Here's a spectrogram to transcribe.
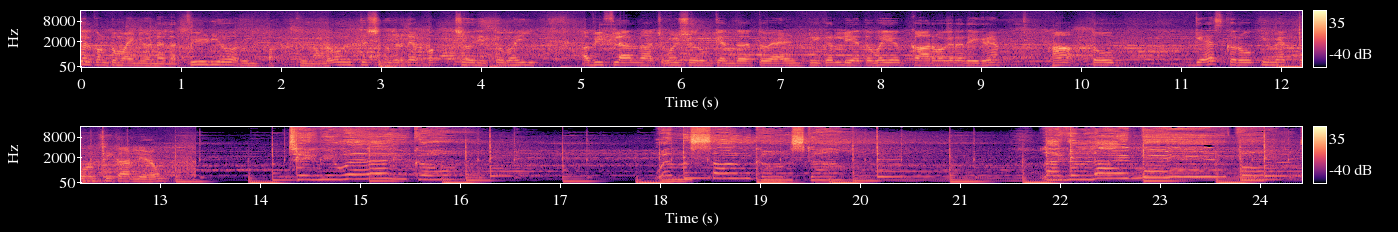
welcome to my new another video और लोन तो शुरू करते हैं बकचोदी तो भाई, अभी फ़िलहाल मैं आ चुका हूँ शोरूम के अंदर तो एंट्री कर लिया तो भाई अब कार वगैरह देख रहे हैं। हाँ तो गैस करो कि मैं कौन सी कार ले रहा हूँ like a lightning bolt.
